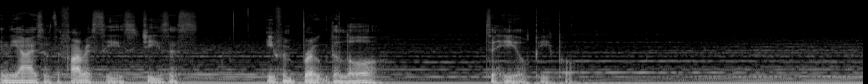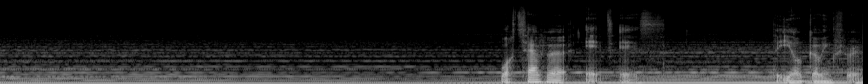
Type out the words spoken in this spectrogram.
In the eyes of the Pharisees, Jesus even broke the law to heal people. Whatever it is that you're going through,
